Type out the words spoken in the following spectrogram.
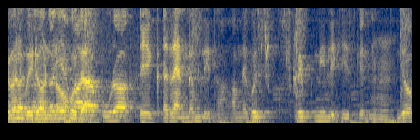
Even we don't know who that पूरा एक रैंडमली था। हमने कोई स्क्रिप्ट नहीं लिखी इसके लिए। हम्म। जो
